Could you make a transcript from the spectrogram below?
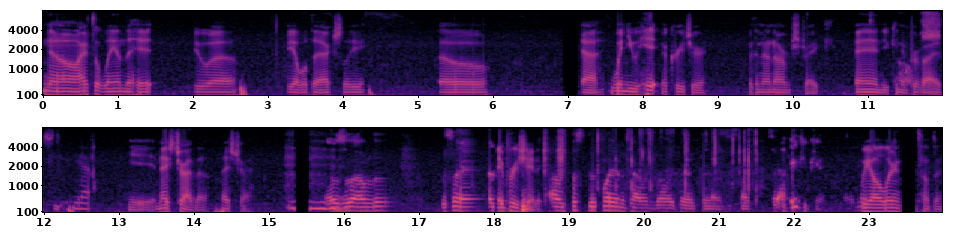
No, I have to land the hit to uh be able to actually. So. Yeah, when you hit a creature with an unarmed strike, and you can Oh, improvise. shit. Yeah. Yeah, nice try though. Nice try. I was, I was just saying, I appreciate it. I was just playing a tavern brawler character. and I was just like, I think you can. We all learned something.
